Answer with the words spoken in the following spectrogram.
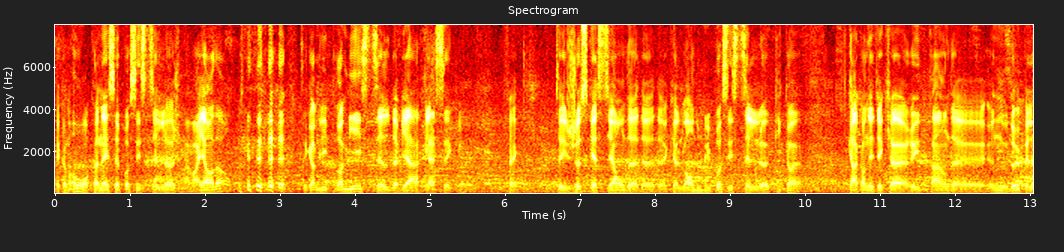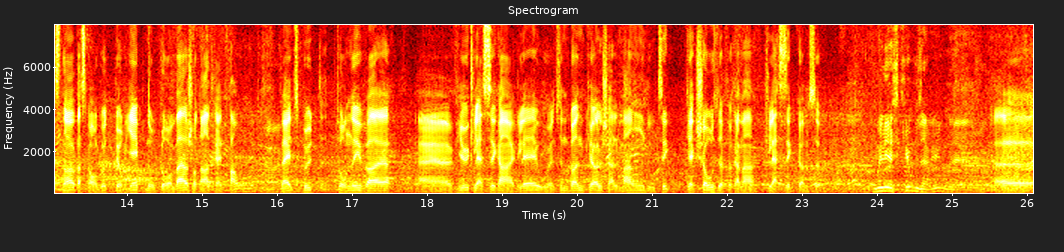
C'est comme, oh, on connaissait pas ces styles-là. Je dis, ben, voyons c'est comme les premiers styles de bière classiques. Fait que, c'est juste question de, que le monde n'oublie pas ces styles-là. Puis quand, quand on est écœuré de prendre euh, une ou deux pilsners parce qu'on goûte plus rien puis nos plombages sont en train de fondre, ben tu peux te tourner vers un vieux classique anglais ou une bonne colche allemande ou quelque chose de vraiment classique comme ça. Combien de SKU vous avez? Euh,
